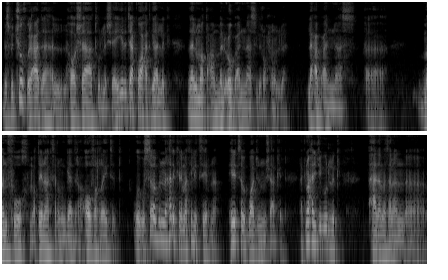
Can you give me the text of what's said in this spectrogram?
بس بتشوف بالعادة الهوشات ولا شيء. إذا جاك واحد قال لك ذا المطعم ملعوب على الناس اللي يروحون له لعب على الناس آه، منفوخ معطينا أكثر من قدره overrated والسبب إن هذه الكلمات هي اللي تثيرنا هي اللي تسبب واجد من المشاكل. لكن واحد يجي يقول لك هذا مثلا آه،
